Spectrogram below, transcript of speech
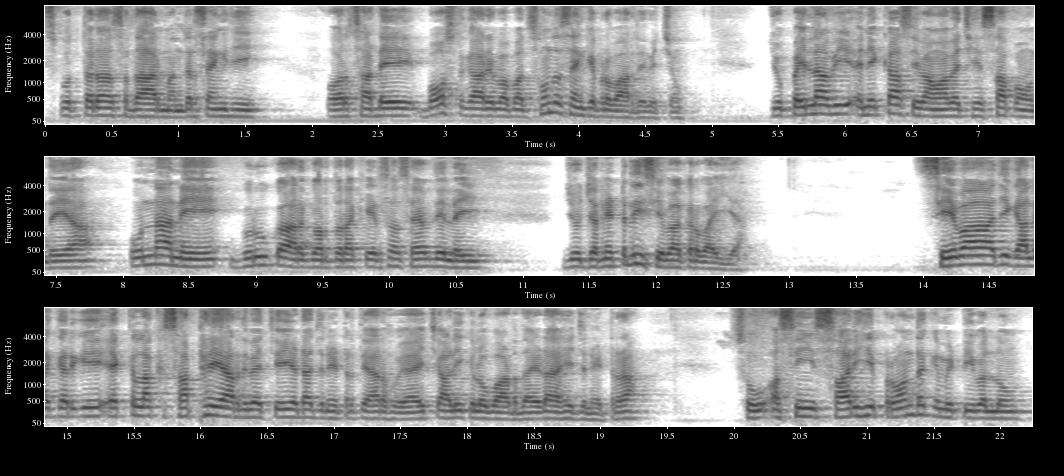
ਸੁਪੁੱਤਰ ਸਰਦਾਰ ਮੰਦਰ ਸਿੰਘ ਜੀ ਔਰ ਸਾਡੇ ਬਹੁਤ ਸਤਿਕਾਰਯੋਗ ਬਾਬਾ ਸੁੰਦਰ ਸਿੰਘ ਦੇ ਪਰਿਵਾਰ ਦੇ ਵਿੱਚੋਂ ਜੋ ਪਹਿਲਾਂ ਵੀ ਅਨੇਕਾਂ ਸੇਵਾਵਾਂ ਵਿੱਚ ਹਿੱਸਾ ਪਾਉਂਦੇ ਆ ਉਹਨਾਂ ਨੇ ਗੁਰੂ ਘਰ ਗੁਰਦੁਆਰਾ ਕੇਰਸਾ ਸਾਹਿਬ ਦੇ ਲਈ ਜੋ ਜਨਰੇਟਰ ਦੀ ਸੇਵਾ ਕਰਵਾਈ ਆ। ਸੇਵਾ ਜੇ ਗੱਲ ਕਰੀਏ 160000 ਦੇ ਵਿੱਚ ਇਹ ਜਿਹੜਾ ਜਨਰੇਟਰ ਤਿਆਰ ਹੋਇਆ ਹੈ 40 ਕਿਲੋਵਾਟ ਦਾ ਜਿਹੜਾ ਇਹ ਜਨਰੇਟਰ ਆ। ਸੋ ਅਸੀਂ ਸਾਰੀ ਹੀ ਪ੍ਰਬੰਧਕ ਕਮੇਟੀ ਵੱਲੋਂ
